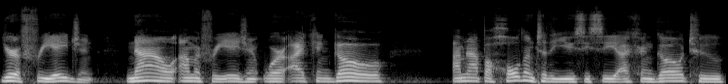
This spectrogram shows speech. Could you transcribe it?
You're a free agent. Now i'm a free agent where i can go i'm not beholden to the ucc i can go to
